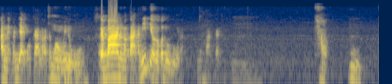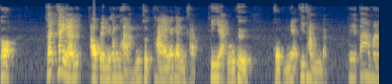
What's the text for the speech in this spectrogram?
อันไหนมันใหญ่กว่ากันเราอาจจะมองไม่รู้ครับแต่บาร์เนี่ยมันต่างกันนิดเดียวเราก็ดูดูละมันต่างกันอืมครับ อืมก็ถ้าถ้าอย่างนั้นเอาเป็นคำถามสุดท้ายแล้วกันครับ ที่อยากรู้คือ ผมเนี่ยที่ทำแบบ Data มา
